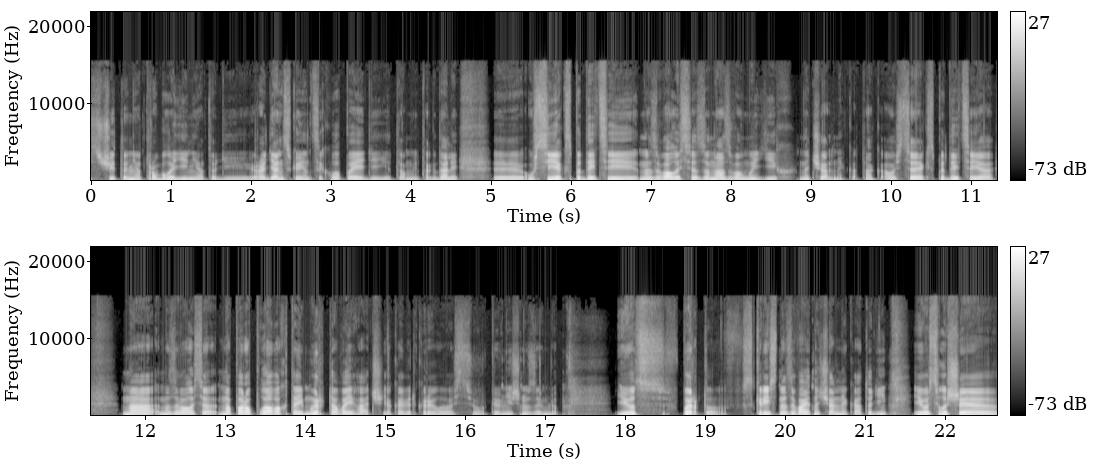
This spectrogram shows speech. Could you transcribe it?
з читання Троблаїні, тоді радянської енциклопедії там, і так далі, е, усі експедиції називалися за назвами їх начальника. Так? А ось ця експедиція на, називалася на пароплавах Таймир та Вайгач, яка відкрила ось цю північну землю. І от вперто скрізь називають начальника, а тоді. І ось лише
